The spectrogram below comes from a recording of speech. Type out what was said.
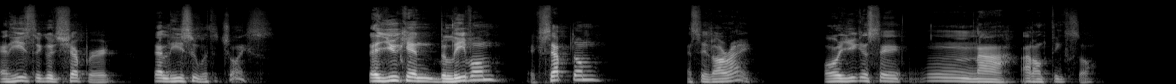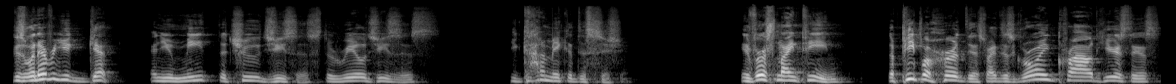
and he's the good shepherd, that leaves you with a choice. That you can believe him, accept him, and say, all right. Or you can say, mm, nah, I don't think so. Because whenever you get and you meet the true Jesus, the real Jesus, you got to make a decision. In verse 19, the people heard this, right? This growing crowd hears this,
